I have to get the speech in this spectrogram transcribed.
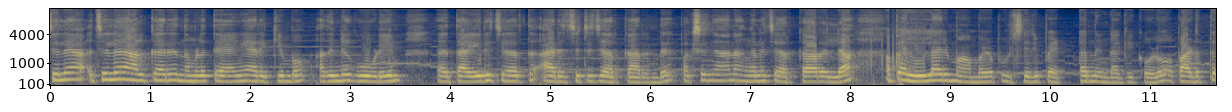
ചില ചില ആൾക്കാർ നമ്മൾ തേങ്ങ അരയ്ക്കുമ്പോൾ അതിന്റെ കൂടെയും തൈര് ചേർത്ത് അരച്ചിട്ട് ചേർക്കാറുണ്ട്. പക്ഷെ ഞാൻ അങ്ങനെ ചേർക്കാറില്ല. അപ്പോൾ എല്ലാവരും മാമ്പഴ പുളിശ്ശേരി പെട്ടെന്ന് ഉണ്ടാക്കിക്കോളൂ. അപ്പോൾ അടുത്ത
